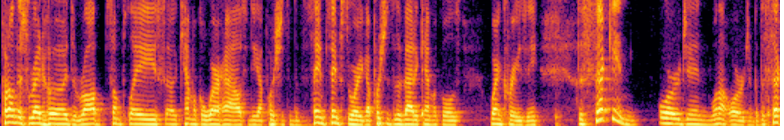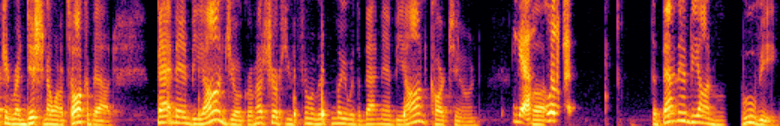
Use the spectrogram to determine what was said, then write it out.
put on this red hood to rob someplace, a chemical warehouse, and he got pushed into the same same story. He got pushed into the vat of chemicals, went crazy. The second origin, well, not origin, but the second rendition I want to talk about, Batman Beyond Joker. I'm not sure if you're familiar with the Batman Beyond cartoon. Yeah, a little bit. The Batman Beyond movie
